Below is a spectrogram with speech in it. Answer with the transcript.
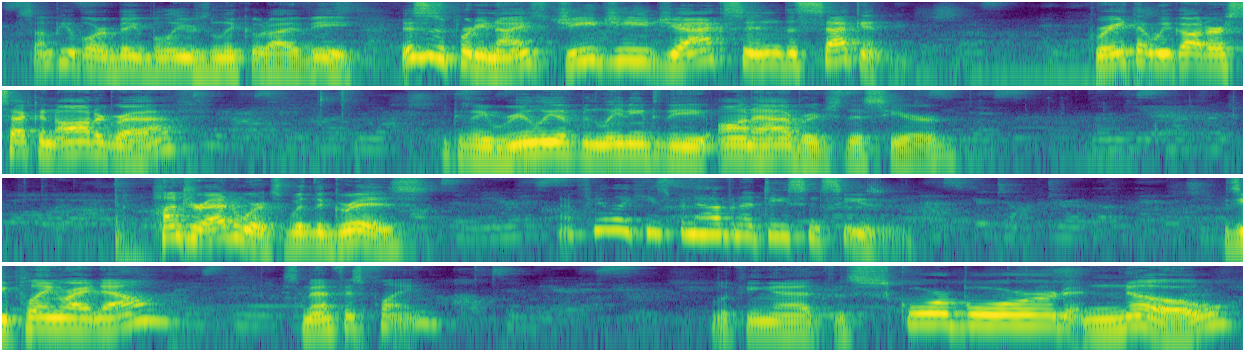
Some people are big believers in Liquid IV. This is pretty nice. GG Jackson the second. Great that we got our second autograph because they really have been leading to the on average this year. Hunter Edwards with the Grizz. I feel like he's been having a decent season. Is he playing right now? Is Memphis playing? Looking at the scoreboard, no.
